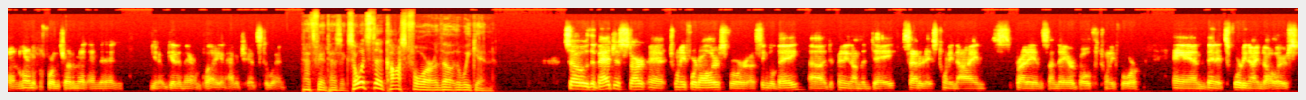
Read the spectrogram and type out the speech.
and learn it before the tournament and then you know get in there and play and have a chance to win. That's fantastic. So what's the cost for the the weekend so the badges start at $24 for a single day, uh, depending on the day. Saturday's 29, Friday and Sunday are both 24. And then it's $49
